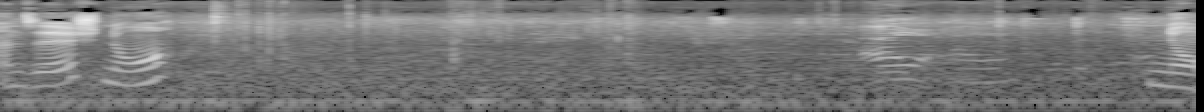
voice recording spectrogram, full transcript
अंजेश नो नो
